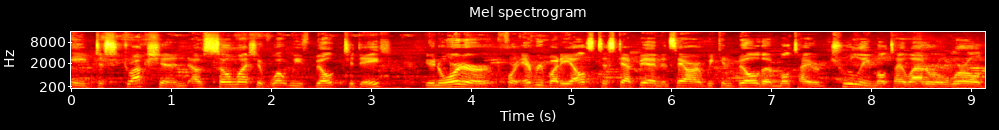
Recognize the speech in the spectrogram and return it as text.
a destruction of so much of what we've built to date in order for everybody else to step in and say, all right, we can build a multi truly multilateral world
